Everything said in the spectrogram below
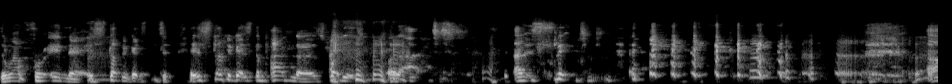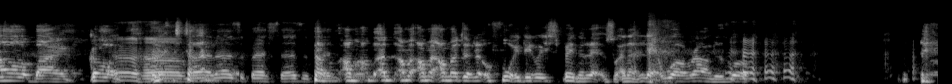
The way I threw it in there, it's stuck against, the, it's stuck against the panda. It's funny, it's, on the act, and it slipped. oh my god! Uh-huh. Next oh, time, that was the best. That was the I'm, I'm, I'm, I'm, I'm, I'm, I'm gonna do a little 40 degree spin and let it, and then let it whirl around as well.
